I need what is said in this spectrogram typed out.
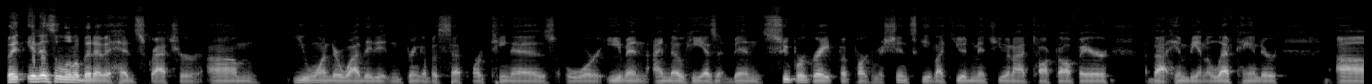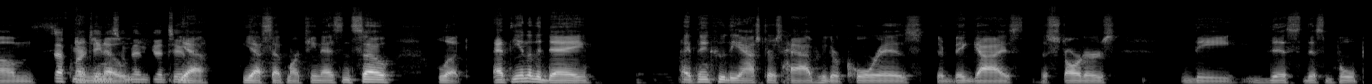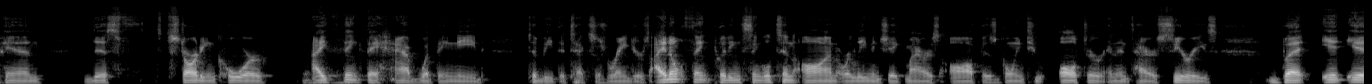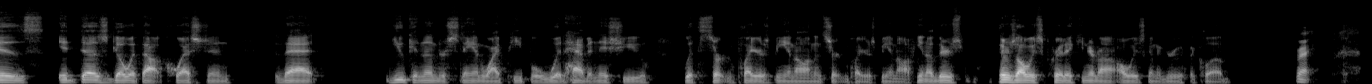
But it is a little bit of a head scratcher. Um, you wonder why they didn't bring up a Seth Martinez or even I know he hasn't been super great, but Parker Mushinski, like you had mentioned, you and I talked off air about him being a left-hander. Um, Seth Martinez and, you know, been good too. Yeah, yeah, Seth Martinez. And so, look, at the end of the day, I think who the Astros have, who their core is, their big guys, the starters, the this this bullpen, this starting core, I think they have what they need to beat the Texas Rangers. I don't think putting Singleton on or leaving Jake Meyers off is going to alter an entire series, but it is it does go without question that you can understand why people would have an issue with certain players being on and certain players being off. You know, there's there's always critic and you're not always going to agree with the club. Right.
